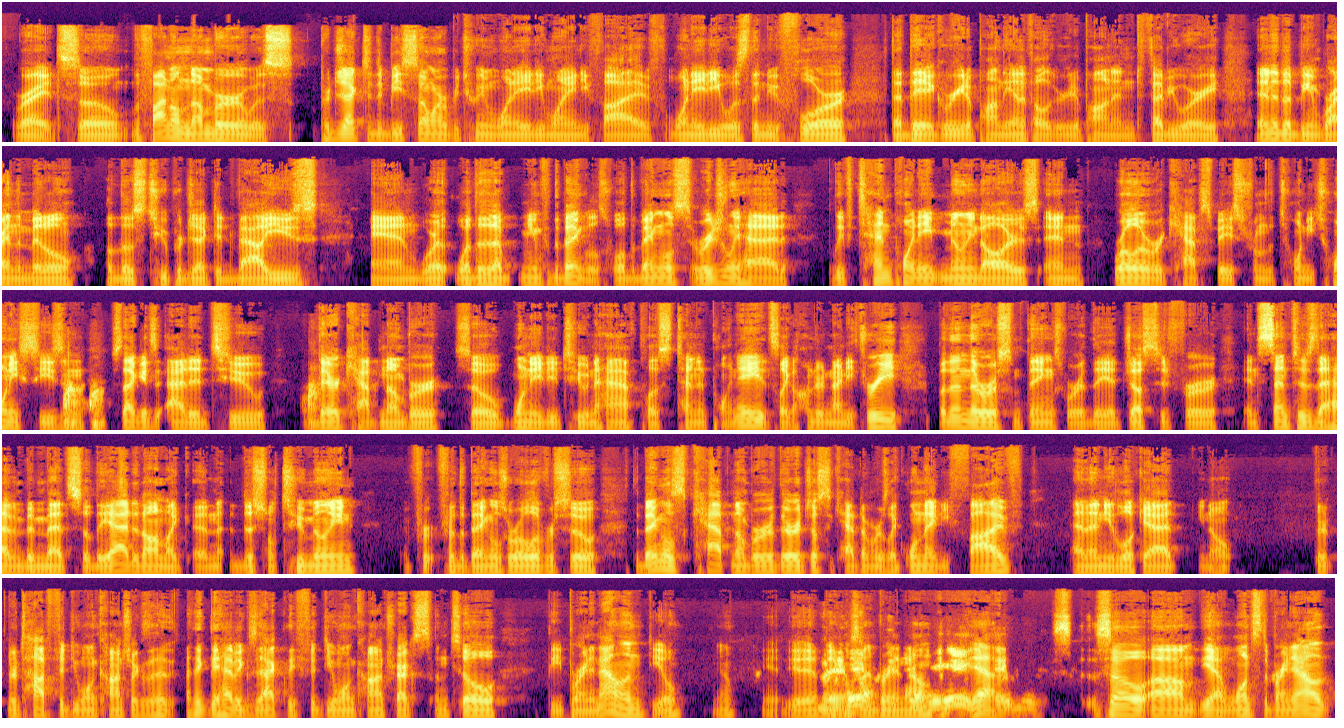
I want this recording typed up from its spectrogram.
Right. So the final number was projected to be somewhere between 180 185 180 was the new floor that they agreed upon the nfl agreed upon in february it ended up being right in the middle of those two projected values and where, what does that mean for the bengals well the bengals originally had i believe 10.8 million dollars in rollover cap space from the 2020 season. So that gets added to their cap number. So 182 and a half plus 10.8, it's like 193. But then there were some things where they adjusted for incentives that haven't been met. So they added on like an additional 2 million for, for the Bengals rollover. So the Bengals cap number, their adjusted cap number is like 195. And then you look at, you know, their, their top 51 contracts. I think they have exactly 51 contracts until the Brandon Allen deal. You know, yeah, yeah, Bengals Brandon Allen. Yeah. So, um, yeah, once the Brandon Allen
